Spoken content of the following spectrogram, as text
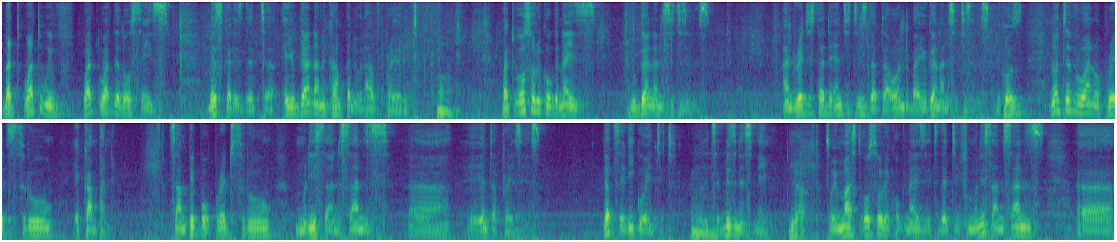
but what we've, what, what the law says, basically is that uh, a Ugandan company will have priority. But we also recognize Ugandan citizens and registered entities that are owned by Ugandan citizens because not everyone operates through a company. Some people operate through Muliisa and Sons uh, enterprises. That's a legal entity because it's a business name. Yeah. So we must also recognize it that if Muliisa and Sons uh,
